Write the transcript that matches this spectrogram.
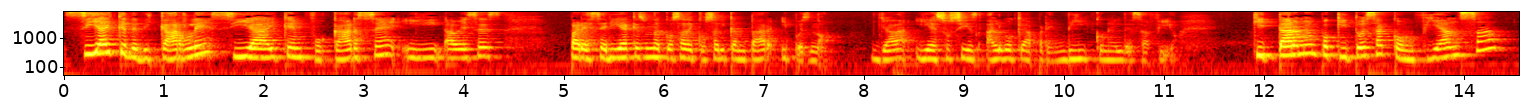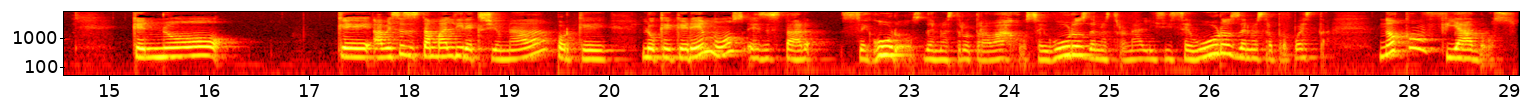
Sí hay que dedicarle, sí hay que enfocarse y a veces parecería que es una cosa de coser y cantar y pues no, ya, y eso sí es algo que aprendí con el desafío. Quitarme un poquito esa confianza que no, que a veces está mal direccionada porque lo que queremos es estar seguros de nuestro trabajo, seguros de nuestro análisis, seguros de nuestra propuesta, no confiados,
